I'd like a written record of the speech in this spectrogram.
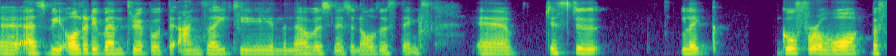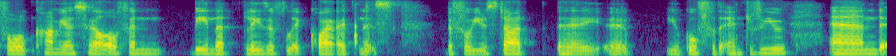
as we already went through about the anxiety and the nervousness and all those things, uh, just to like go for a walk before calm yourself and be in that place of like quietness before you start uh, uh, you go for the interview and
